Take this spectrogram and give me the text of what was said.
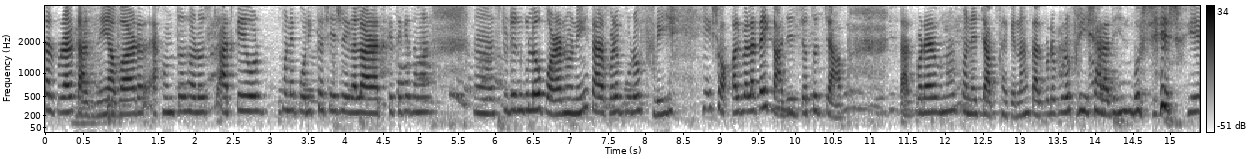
তারপরে আর কাজ নেই। আবার এখন তো ধরো, আজকে ওর মানে পরীক্ষা শেষ হয়ে গেল আর আজকে থেকে তোমার স্টুডেন্টগুলোও পড়ানো নেই। তারপরে পুরো ফ্রি এই সকালবেলাটাই কাজের যত চাপ। তারপরে আর কোনো মানে চাপ থাকে না। তারপরে পুরো ফ্রি সারাদিন বসে শুয়ে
